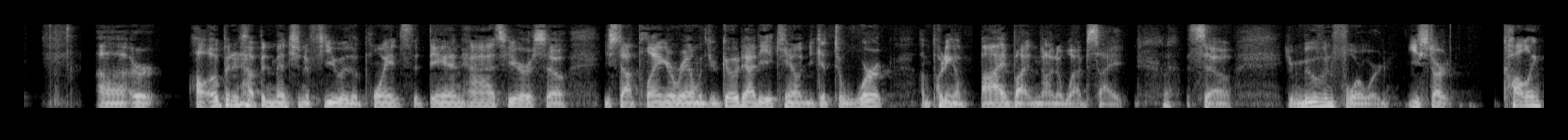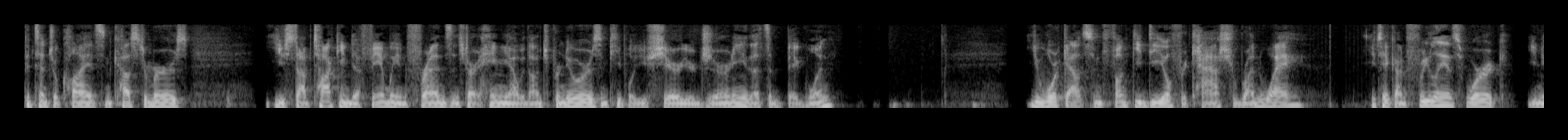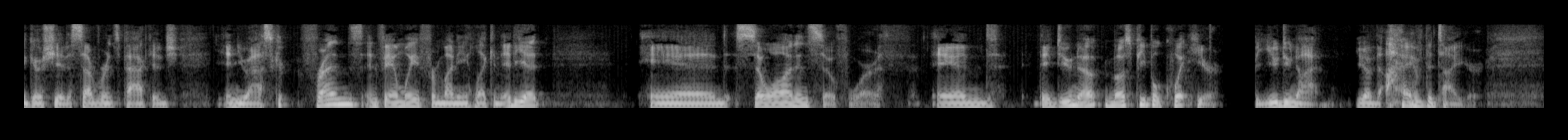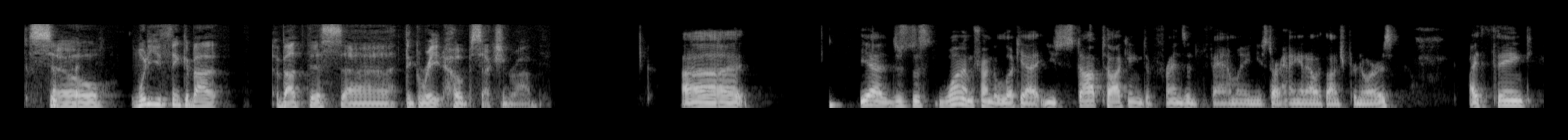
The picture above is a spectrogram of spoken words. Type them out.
uh, or I'll open it up and mention a few of the points that Dan has here. So you stop playing around with your GoDaddy account and you get to work on putting a buy button on a website. so you're moving forward. You start calling potential clients and customers. You stop talking to family and friends and start hanging out with entrepreneurs and people you share your journey. That's a big one. You work out some funky deal for cash runway. You take on freelance work. You negotiate a severance package and you ask friends and family for money like an idiot, and so on and so forth. And they do know most people quit here but you do not. You have the eye of the tiger. So, what do you think about about this uh, the Great Hope section, Rob? Uh, yeah, just just one I'm trying to look at. You stop talking to friends and family, and you start hanging out with entrepreneurs. I think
